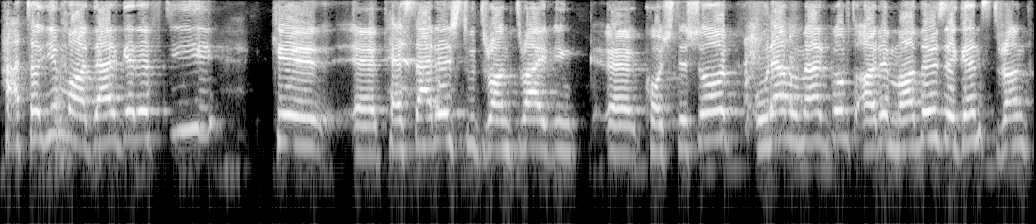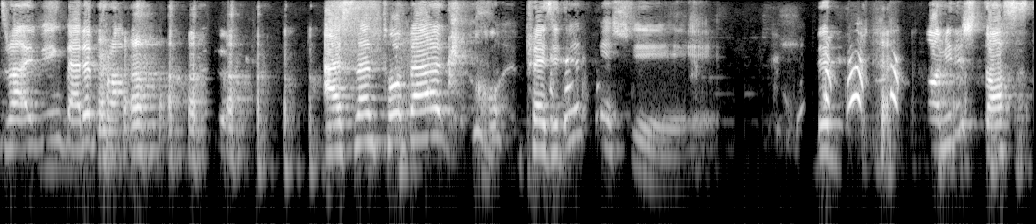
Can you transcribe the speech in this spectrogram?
حتی یه مادر گرفتی که پسرش تو درانک درایوینگ کشته شد اونم اومد گفت آره مادرز اگنست درانک درایوینگ برای پراپ اصلا تو بعد خ- پرزیدنت بشی به- آمینش داست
